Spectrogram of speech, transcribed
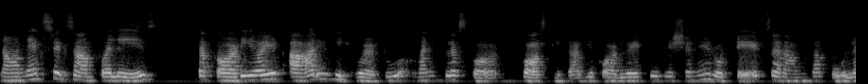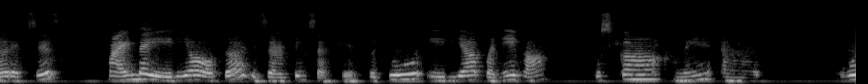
Now next example is the cardioid r is equal to 1 plus cos theta. अब ये cardioid की इक्वेशन है, rotates around the polar axis, find the area of the resulting surface. तो जो एरिया बनेगा, उसका हमें वो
